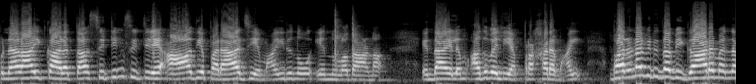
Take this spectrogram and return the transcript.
പിണറായി കാലത്ത് സിറ്റിംഗ് സീറ്റിലെ ആദ്യ പരാജയമായിരുന്നു എന്നുള്ളതാണ്. എന്തായാലും അത് വലിയ പ്രഹരമായി. ഭരണവിരുദ്ധ വികാരം എന്ന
